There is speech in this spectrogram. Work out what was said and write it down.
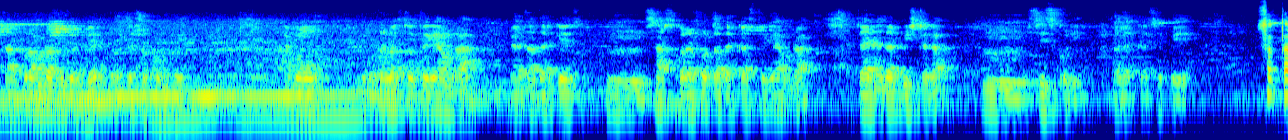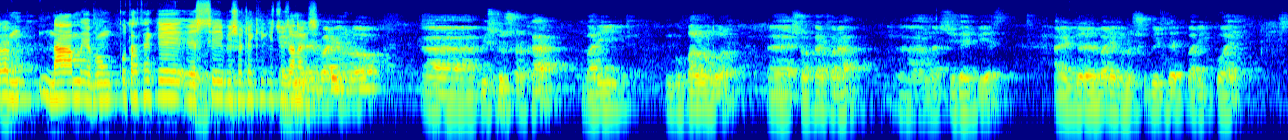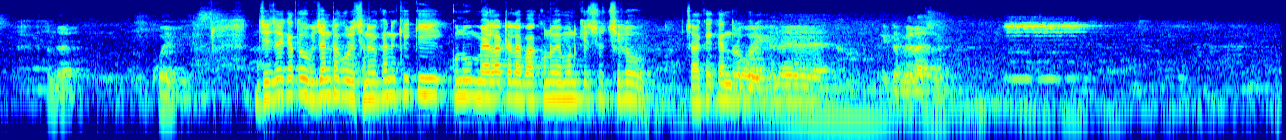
তারপর আমরা দুজনকে ধরতে সক্ষম হই। এবং ঘটনাস্থল থেকে আমরা তাদেরকে সার্চ করার পর তাদের কাছ থেকে আমরা চার হাজার বিশ টাকা সিজ করি তাদের কাছে পেয়ে। স্যার তার নাম এবং কোথা থেকে এসছে এই বিষয়টা কি কিছু জানা গেছে বাড়ি হলো বিষ্ণু সরকার বাড়ি গোপালনগর সরকার করা আন্ডার পিএস আর একজনের বাড়ি হলো সুবীর দেব বাড়ি কোয়াই আন্ডার কোয়াই পিএস যে জায়গাতে অভিযানটা করেছেন ওখানে কি কি কোনো মেলা টেলা বা কোনো এমন কিছু ছিল যাকে কেন্দ্র করে? এখানে একটা মেলা ছিল।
